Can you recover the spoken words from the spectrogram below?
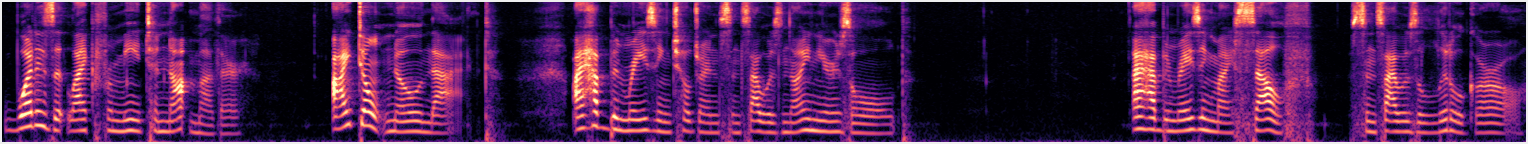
what is it like for me to not mother? I don't know that. I have been raising children since I was nine years old. I have been raising myself since I was a little girl.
